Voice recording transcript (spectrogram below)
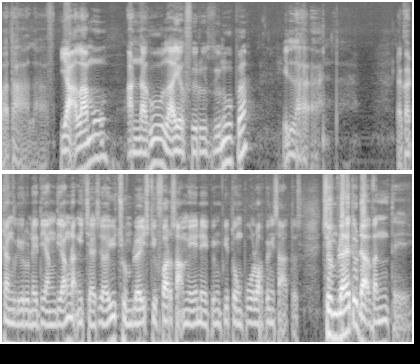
wa taala. Ya'lamu annahu la yaghfiru dzunuba illa Nah, kadang keliru nih tiang-tiang nak ngijazahi jumlah istighfar sakmene ping pitung puluh ping satu. Jumlah itu tidak penting.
